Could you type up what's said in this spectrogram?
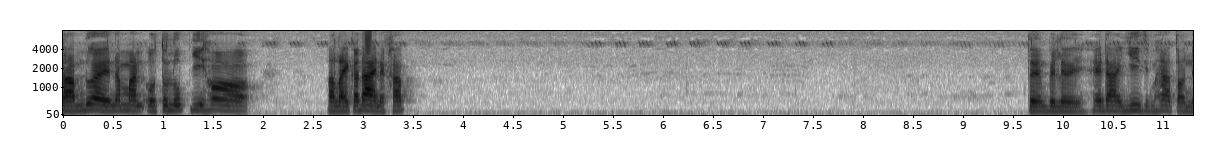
ตามด้วยน้ำมันโอโตลุปยี่ห้ออะไรก็ได้นะครับ เติมไปเลยให้ได้ 25 ต่อ 1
